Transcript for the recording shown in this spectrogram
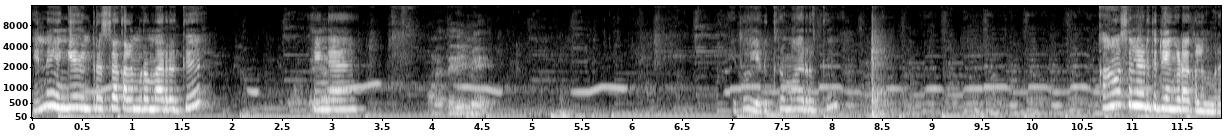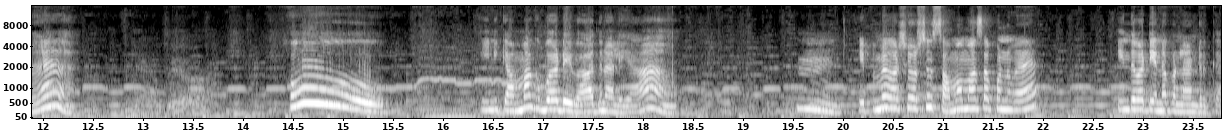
என்ன எங்கேயோ இன்ட்ரெஸ்டாக கிளம்புற மாதிரி இருக்கு? எங்க. உனக்கு தெரியுமே? ஏதோ எடுக்கிற மாதிரி இருக்கு. காசெல்லாம் எடுத்துட்டு எங்கடா கிளம்புற? ஓ! இன்னைக்கு அம்மாவுக்கு பர்த்டேவா அதனாலயா? ம் எப்பவுமே வருஷம் வருஷம் செம மாசா பண்ணுவேன் இந்த வாட்டி என்ன பண்ணலான்னு இருக்க?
